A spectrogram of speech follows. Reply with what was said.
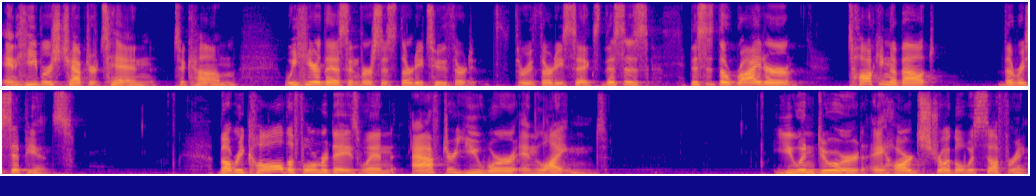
in Hebrews chapter 10 to come, we hear this in verses 32 30, through 36. This is, this is the writer talking about the recipients. But recall the former days when, after you were enlightened, you endured a hard struggle with suffering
